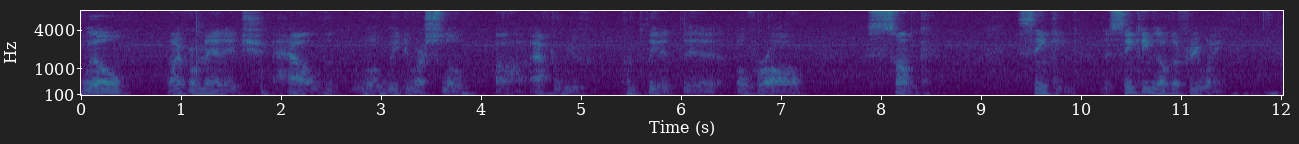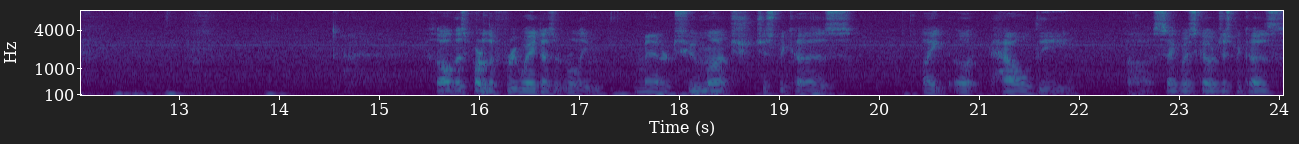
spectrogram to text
we'll micromanage how the, well, we do our slope uh, after we've completed the overall sunk, sinking, the sinking of the freeway. All this part of the freeway doesn't really matter too much, just because, like, uh, how the uh, segments go, just because,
